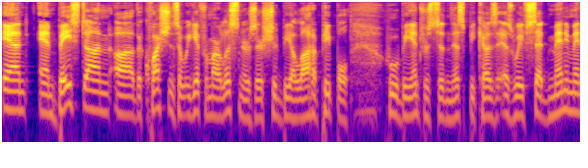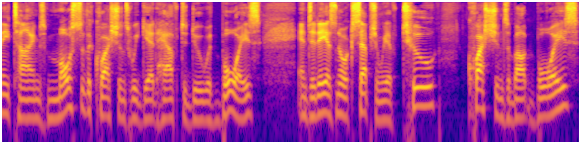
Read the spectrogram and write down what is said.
and and based on uh, the questions that we get from our listeners, there should be a lot of people who will be interested in this because, as we've said many many times, most of the questions we get have to do with boys, and today is no exception. We have two questions about boys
